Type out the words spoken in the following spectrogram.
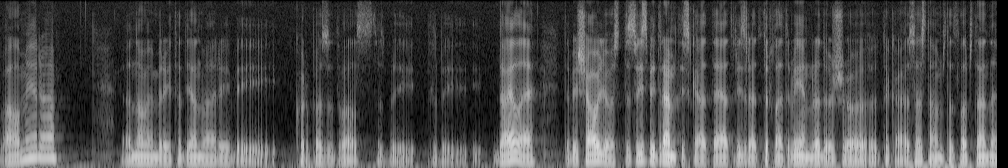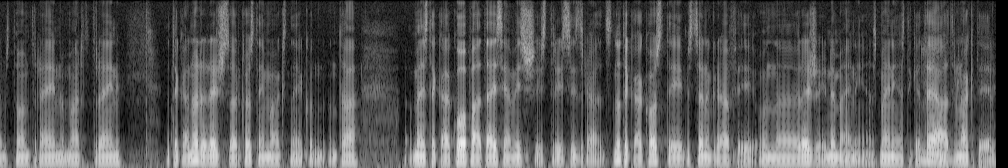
Valmierā, eh, novembrī, tad janvārī bija, kur pazuda valsts, tas bija, tas bija Dailē. Tā bija šauļos. Tas viss bija dramatiskā teātris. Izrādās, turklāt ar vienu radošo tā kā sastāvs, tāds labs tandēms, Tomu Trēnu, Martu Trēnu. Tā kā nu, ar režisoru, kostīmu mākslinieku un, un tā. Mēs tā kā kopā taisījām visas šīs trīs izrādes. Nu, tā kā kostīmi, scenogrāfija un uh, režija nemainījās. Mainījās tikai Mhm. teātris un aktieri.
